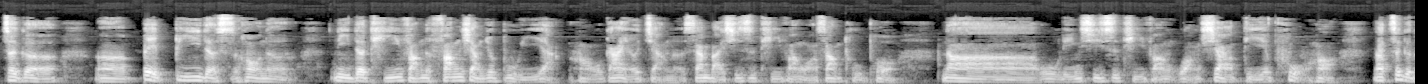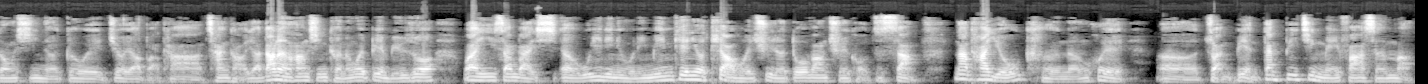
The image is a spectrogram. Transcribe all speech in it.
这个呃被逼的时候呢，你的提防的方向就不一样。哈，我刚才有讲了，三百系是提防往上突破。那五零系是提防往下跌破哈，那这个东西呢，各位就要把它参考一下。当然行情可能会变，比如说万一三百呃五一零零五零明天又跳回去了多方缺口之上，那它有可能会呃转变，但毕竟没发生嘛。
